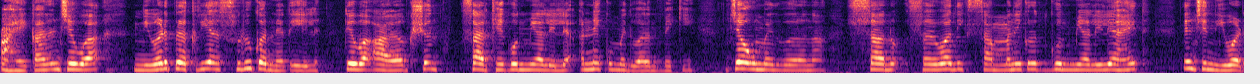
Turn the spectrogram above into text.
आहे. कारण जेव्हा निवड प्रक्रिया सुरू करण्यात येईल तेव्हा आरक्षण सारखे गुण मिळालेल्या अनेक उमेदवारांपैकी ज्या उमेदवारांना सार सर्वाधिक सामान्यीकृत गुण मिळालेले आहेत त्यांची निवड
